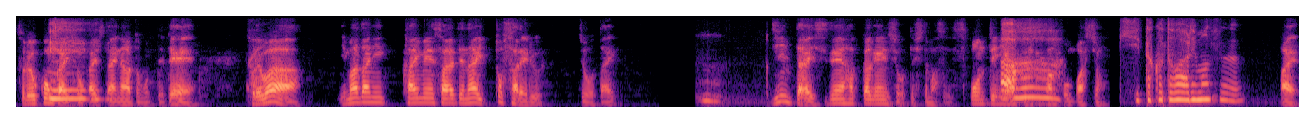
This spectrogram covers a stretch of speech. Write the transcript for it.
それを今回紹介したいなと思ってて、えー、これは、未だに解明されてないとされる状態？うん、人体自然発火現象って知ってます？スポンティニアスヒューマンコンバッション。聞いたことはあります。はい。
